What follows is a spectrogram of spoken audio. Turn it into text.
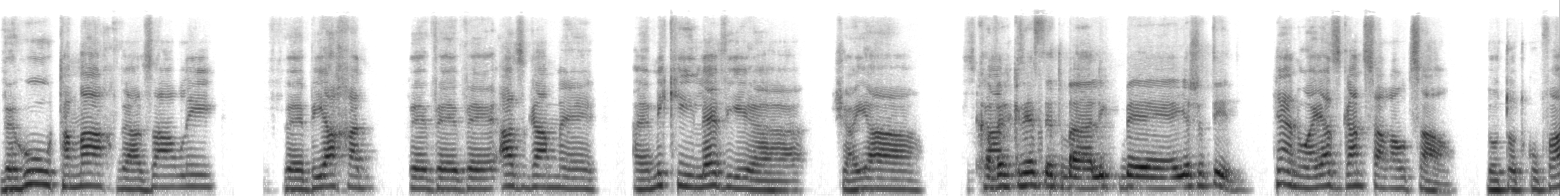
והוא תמך ועזר לי, וביחד, ו, ו, ואז גם אה, אה, מיקי לוי, אה, שהיה... חבר כנסת ביש עתיד. כן, הוא היה סגן שר האוצר באותה תקופה.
